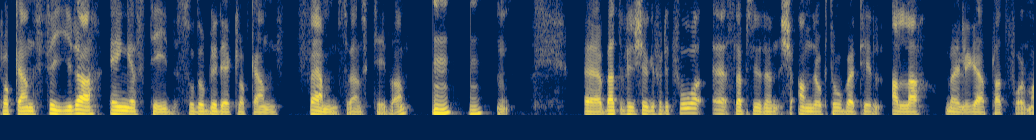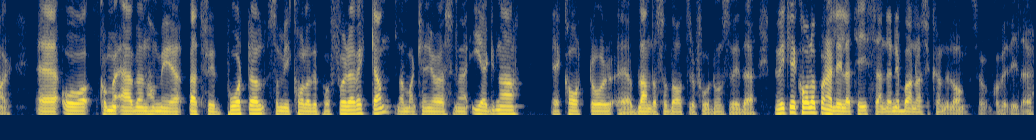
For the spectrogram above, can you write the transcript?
klockan fyra engelsk tid, så då blir det klockan fem svensk tid va? Mm, mm. Eh, Battlefield 2042 eh, släpps ju den 22 oktober till alla möjliga plattformar. Eh, och kommer även ha med Battlefield Portal som vi kollade på förra veckan, där man kan göra sina egna Eh, kartor, eh, blanda soldater och fordon och så vidare. Men vi kan kolla på den här lilla teasern, den är bara några sekunder lång, så går vi vidare.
